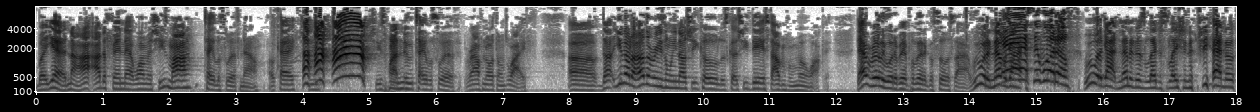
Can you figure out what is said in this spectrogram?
but yeah nah I, I defend that woman. She's my taylor swift now okay? She's, she's my new taylor swift ralph northam's wife uh the, you know the other reason we know she cool is because she did stop him from moonwalking that really would have been political suicide. We would have never yes, got. Yes, it would have. We would have got none of this legislation if she hadn't.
